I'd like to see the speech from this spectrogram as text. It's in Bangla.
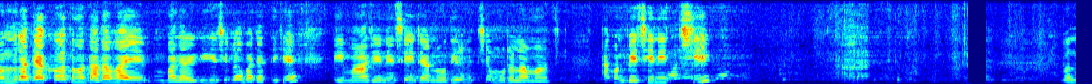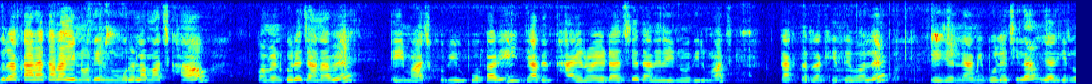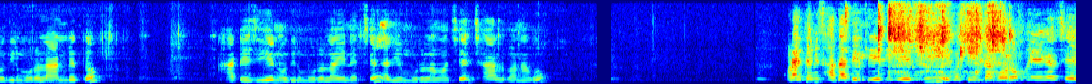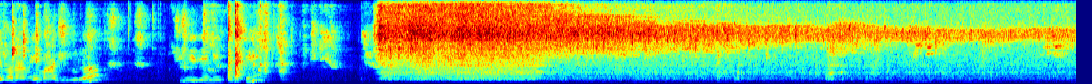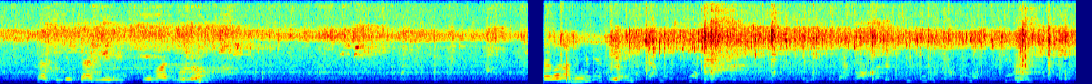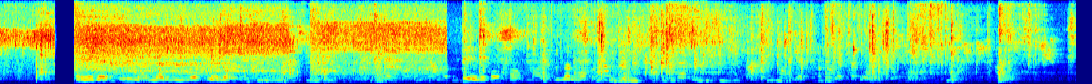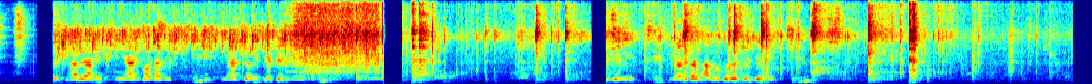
বন্ধুরা দেখো, তোমার দাদা ভাই বাজারে গিয়েছিল, বাজার থেকে এই মাছ এনেছে, এটা নদীর হচ্ছে মুরলা মাছ। এখন বেছে নিচ্ছি। বন্ধুরা, কারা কারা এই নদীর মুরলা মাছ খাও কমেন্ট করে জানাবে। এই মাছ খুবই উপকারী, যাদের থাইরয়েড আছে, তাদের এই নদীর মাছ ডাক্তাররা খেতে বলে। সেই জন্য আমি বলেছিলাম যে আজকে নদীর মুরলা আনবে তো। হাটে গিয়ে নদীর মুরলা এনেছে, আজকে মুরলা মাছের ঝাল বানাবো। কড়াইতে আমি সাদা তেল দিয়ে দিয়েছি, এবার তেলটা গরম হয়ে গেছে, এবার আমি মাছগুলো ভেজে নিচ্ছি। চারিয়ে দিচ্ছি মাছগুলো এবার আমি উঠিয়ে নিচ্ছি হয়ে গেছে লাল লাল হয়ে গেছে এবার আমি তুলে নিচ্ছি এরকম সব মাছগুলো আমি এখন ভেজে নিচ্ছি ঝালে আমি পেঁয়াজ বাটা দিচ্ছি পেঁয়াজ আমি বেটে নিয়েছি ভেজে নিচ্ছি ভালো করে ভেজে নিচ্ছি।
